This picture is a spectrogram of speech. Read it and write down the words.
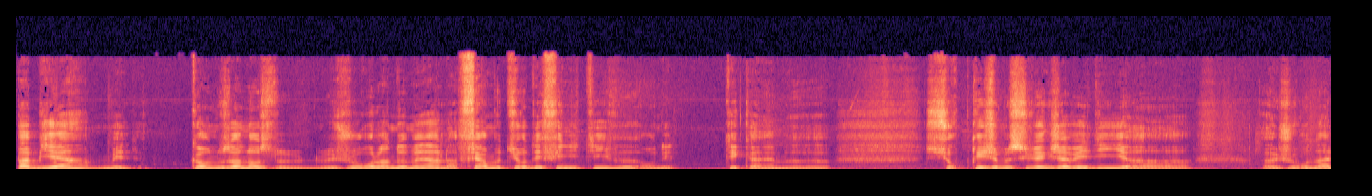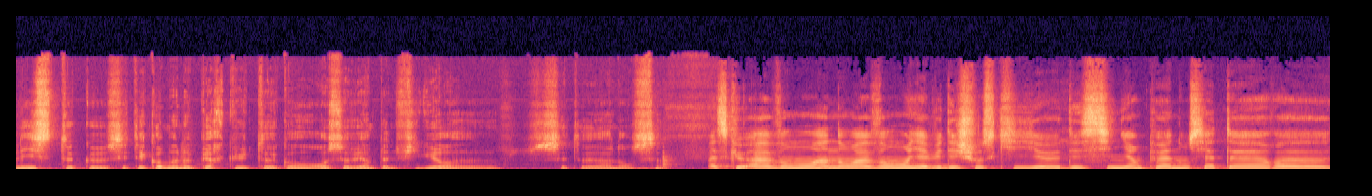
pas bien, mais quand on nous annonce le, le jour au lendemain la fermeture définitive, on était quand même euh, surpris. Je me souviens que j'avais dit à un journaliste que c'était comme un percute qu'on recevait en pleine figure, euh, cette annonce. Parce qu'avant, un an avant, il y avait des choses qui. euh, des signes un peu annonciateurs. euh,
